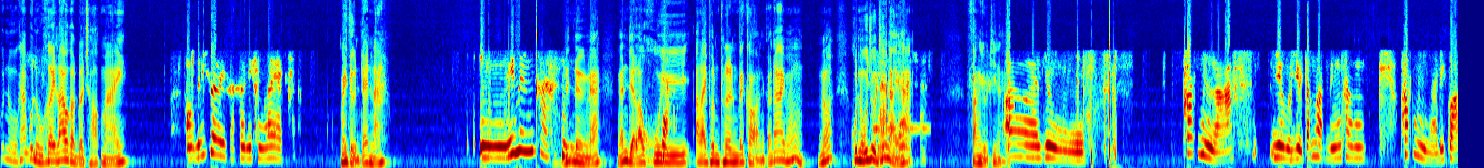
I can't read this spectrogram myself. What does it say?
คุณหนูครับคุณหนูเคยเล่ากับเดอะช็อคไหมอ๋อไม่เคยค่ะครั้งนี้ครั้งแรกค่ะไม่ตื่นเต้นนะอืมนิดนึงค่ะ นิดนึงนะงั้นเดี๋ยวเราคุยจ้ะอะไรเพลินๆไปก่อนก็ได้มั้งเนาะคุณหนูอยู่ที่ไหนฮะด้ค่ฟังอยู่ที่ไหน เอ่ออยู่ ภาคเหนือ อยู่อยู่จังหวัดหนึงทางภาคเหนือดีกว่า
